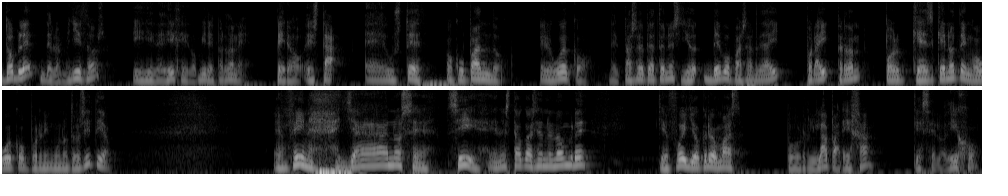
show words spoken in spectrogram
doble de los mellizos y le dije, digo, mire, perdone, pero está eh, usted ocupando el hueco del paso de peatones y yo debo pasar de ahí, por ahí, perdón, porque es que no tengo hueco por ningún otro sitio. En fin, ya no sé. Sí, en esta ocasión el hombre, que fue yo creo más por la pareja, que se lo dijo,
